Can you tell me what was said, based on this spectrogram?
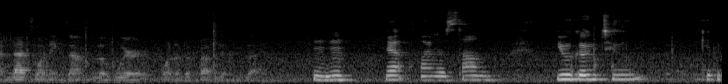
And that's one example of where one of the problems lie. Mm-hmm. Yeah, I understand. You were going to give a.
